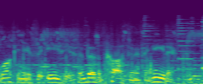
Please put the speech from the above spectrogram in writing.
walking is the easiest. It doesn't cost anything either.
